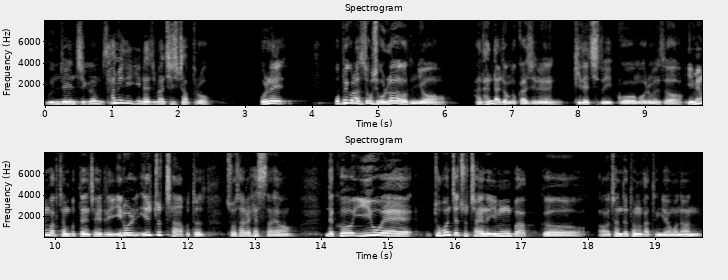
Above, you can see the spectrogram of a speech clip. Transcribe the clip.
문재인 지금 3일이긴 하지만 74%. 원래 뽑히고 나서 조금씩 올라가거든요. 한 한 달 정도까지는 기대치도 있고 뭐 이러면서 이명박 정부 때는 저희들이 1월 1주차부터 조사를 했어요. 근데 그 이후에 두 번째 주차에는 이명박 그, 어, 전 대통령 같은 경우는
